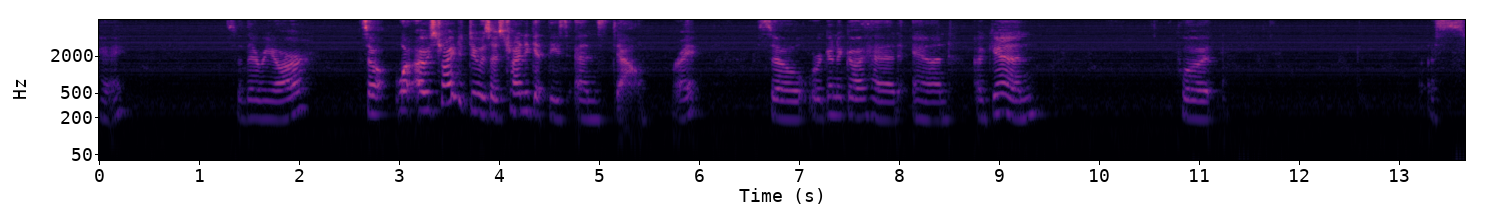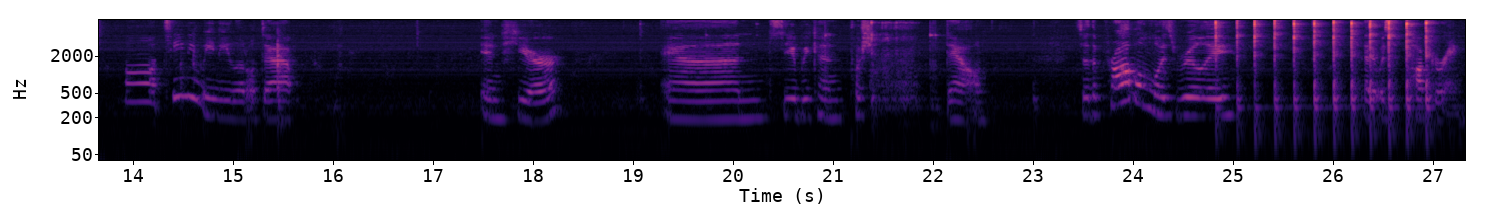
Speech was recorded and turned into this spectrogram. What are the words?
Okay, so there we are. So what I was trying to do is I was trying to get these ends down, right? So we're going to go ahead and again put a small teeny weeny little dap in here and see if we can push it down. So the problem was really that it was puckering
